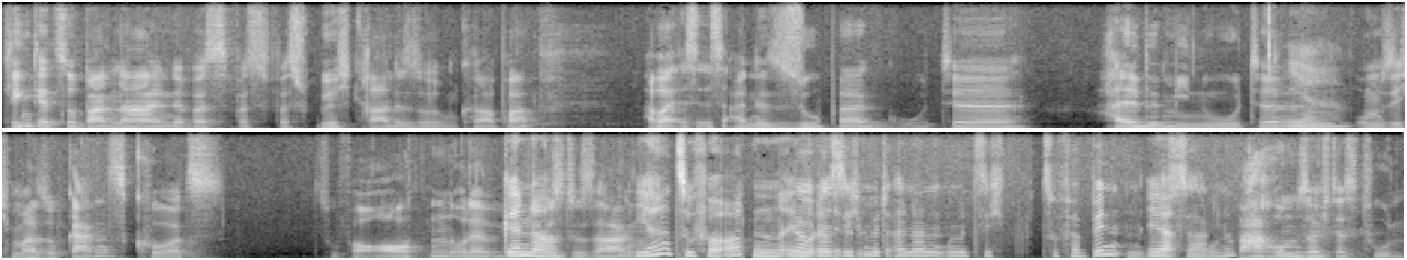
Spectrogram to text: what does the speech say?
Klingt jetzt so banal, ne? was, was, was spüre ich gerade so im Körper? Aber es ist eine super gute halbe Minute, Ja. um sich mal so ganz kurz zu verorten? Oder wie Genau. würdest du sagen? Ja, zu verorten. Ja, oder sich miteinander, mit sich zu verbinden, würde Ja. ich sagen. Ne? Warum soll ich das tun?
